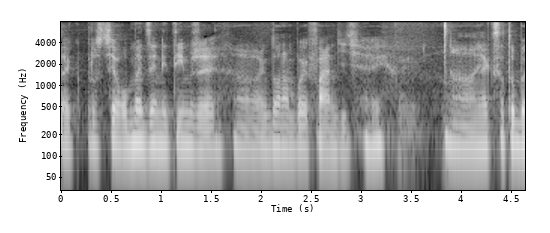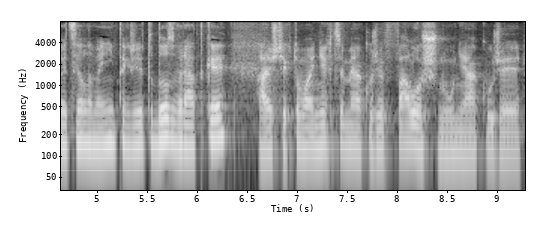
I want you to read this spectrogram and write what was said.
tak proste obmedzení tým, že e, kto nám bude fandiť. Hej. hej a jak sa to bude celé meniť, takže je to dosť vrátke. A ešte k tomu aj nechceme akože falošnú nejakú, že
